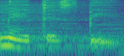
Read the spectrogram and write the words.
Made this beat.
